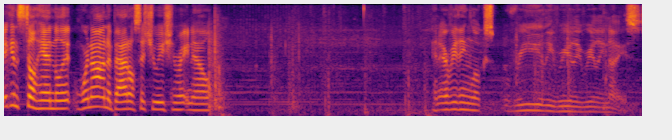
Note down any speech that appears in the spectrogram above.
it can still handle it. We're not in a battle situation right now, and everything looks really, really, really nice.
